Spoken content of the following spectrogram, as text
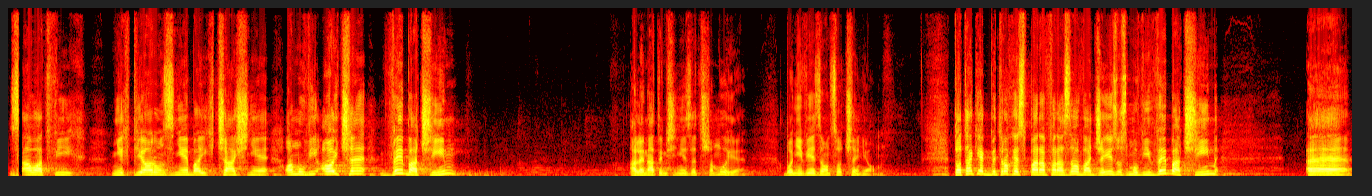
załatw ich, niech piorun z nieba ich czaśnie. On mówi, Ojcze, wybacz im, ale na tym się nie zatrzymuje, bo nie wiedzą, co czynią. To tak jakby trochę sparafrazować, że Jezus mówi, wybacz im, e,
